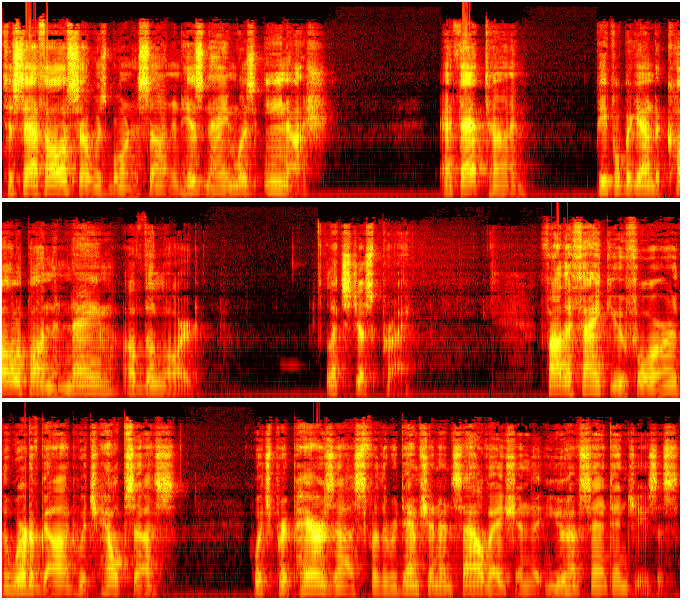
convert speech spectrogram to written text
To Seth also was born a son, and his name was Enosh. At that time, people began to call upon the name of the Lord. Let's just pray. Father, thank you for the Word of God, which helps us, which prepares us for the redemption and salvation that you have sent in Jesus.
